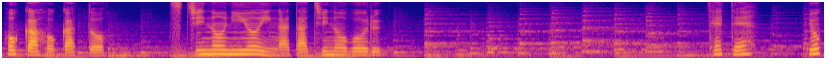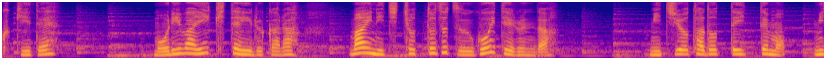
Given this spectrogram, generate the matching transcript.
ほかほかと土の匂いが立ち上る。ててよく聞いて。森は生きているから毎日ちょっとずつ動いているんだ。道をたどっていっても道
